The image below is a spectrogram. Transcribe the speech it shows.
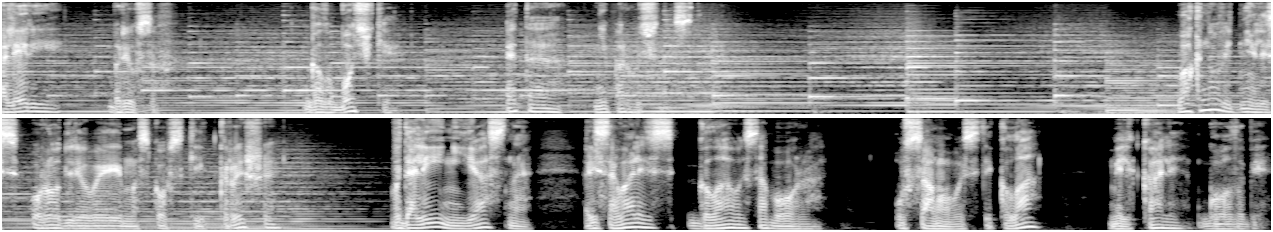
Валерий Брюсов Голубочки — это непорочность. В окно виднелись уродливые московские крыши. Вдали неясно рисовались главы собора. У самого стекла мелькали голуби.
